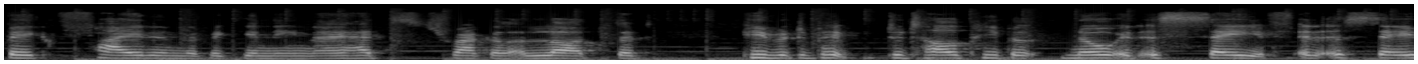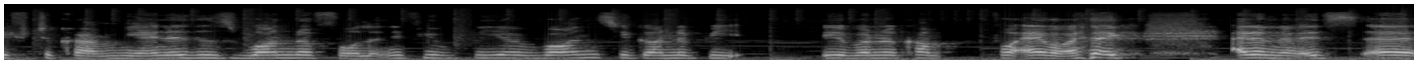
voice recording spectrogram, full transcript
big fight in the beginning. I had to struggle a lot that people to, to tell people no it is safe it is safe to come here and it is wonderful and if you be here once you're gonna be you're gonna come forever. Like i don't know it's uh,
